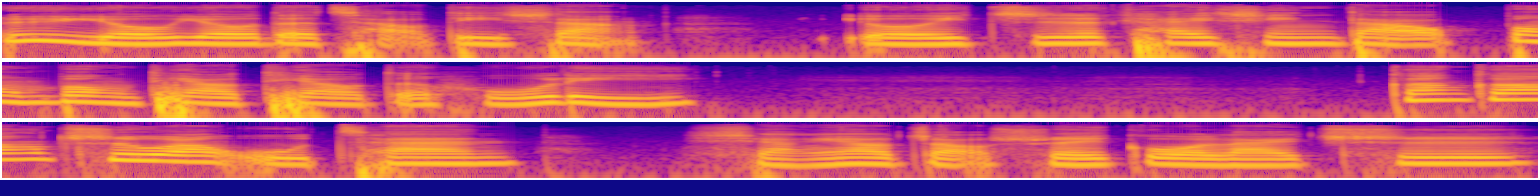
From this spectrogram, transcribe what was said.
绿油油的草地上，有一只开心到蹦蹦跳跳的狐狸。刚刚吃完午餐，想要找水果来吃。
